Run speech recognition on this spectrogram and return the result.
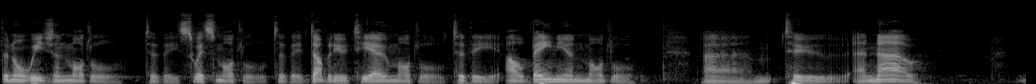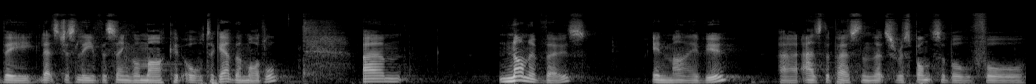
the Norwegian model to the Swiss model to the WTO model to the Albanian model um, to uh, now the let's just leave the single market altogether model. Um, none of those, in my view, uh, as the person that's responsible for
